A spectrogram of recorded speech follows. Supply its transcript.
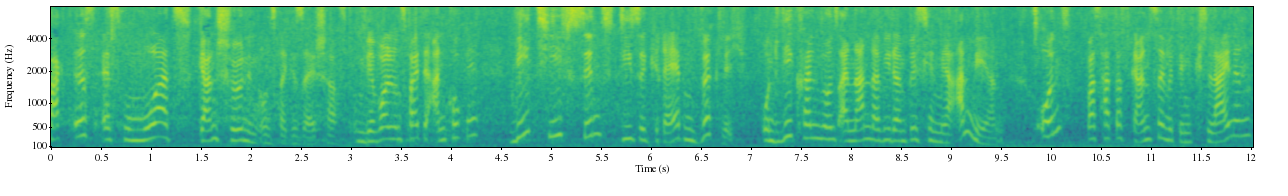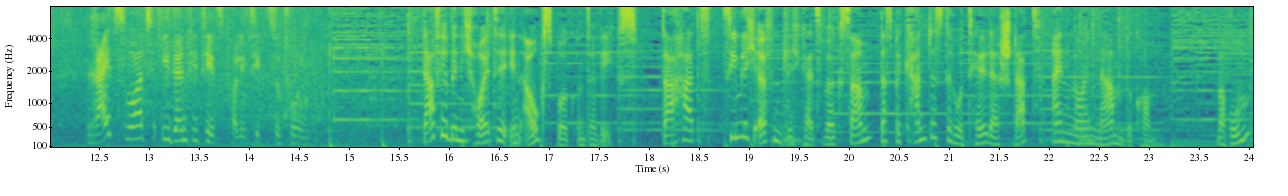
Fakt ist, es rumort ganz schön in unserer Gesellschaft. Und wir wollen uns heute angucken, wie tief sind diese Gräben wirklich? Und wie können wir uns einander wieder ein bisschen mehr annähern? Und was hat das Ganze mit dem kleinen Reizwort Identitätspolitik zu tun? Dafür bin ich heute in Augsburg unterwegs. Da hat ziemlich öffentlichkeitswirksam das bekannteste Hotel der Stadt einen neuen Namen bekommen. Warum?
